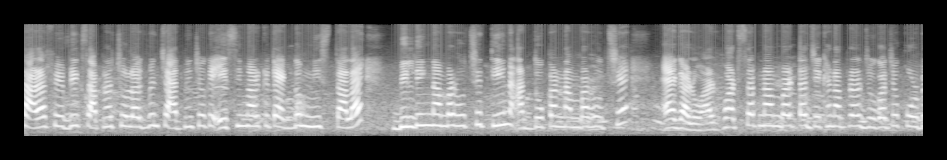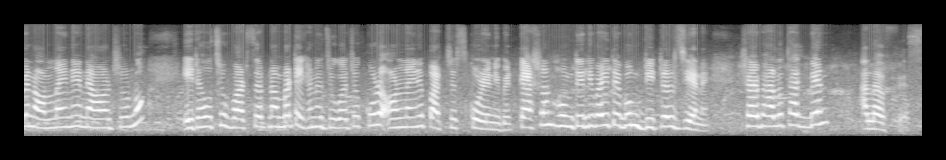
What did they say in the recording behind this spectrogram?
সারা ফেব্রিক্স আপনারা চলে আসবেন চাঁদনি চকে এসি মার্কেটে একদম নিচতলায়। বিল্ডিং নাম্বার হচ্ছে তিন আর দোকান নাম্বার হচ্ছে এগারো। আর হোয়াটসঅ্যাপ নাম্বারটা যেখানে আপনারা যোগাযোগ করবেন অনলাইনে নেওয়ার জন্য, এটা হচ্ছে হোয়াটসঅ্যাপ নাম্বারটা এখানে যোগাযোগ করে অনলাইনে পারচেস করে নেবেন। ক্যাশ অন হোম ডেলিভারিতে এবং ডিটেলস জেনে। সবাই ভালো থাকবেন। আল্লাহ হাফেজ।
